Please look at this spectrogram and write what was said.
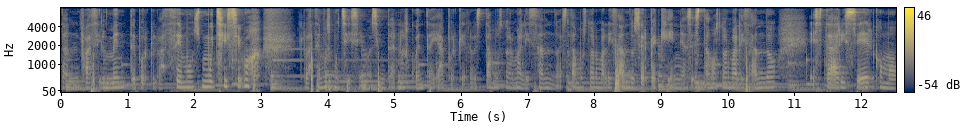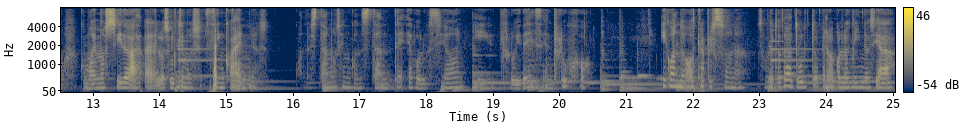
tan fácilmente, porque lo hacemos muchísimo, lo hacemos muchísimo sin darnos cuenta ya, porque lo estamos normalizando, estamos normalizando ser pequeñas, estamos normalizando estar y ser como, como hemos sido a, los últimos cinco años, cuando estamos en constante evolución y fluidez, en flujo. Y cuando otra persona sobre todo adulto, pero con los niños ya,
